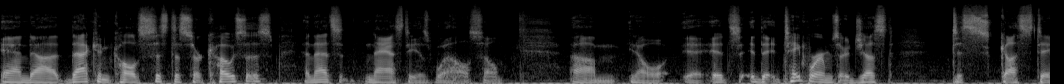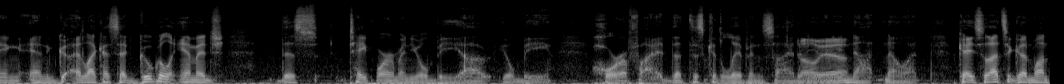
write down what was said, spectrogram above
And uh, that can cause cysticercosis, and that's nasty as well. So, um, you know, i it's it, the tapeworms are just disgusting. And g- like I said, Google image this tapeworm, and you'll be uh, you'll be horrified that this could live inside of Oh, you and you not know it. Okay, so that's a good one.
